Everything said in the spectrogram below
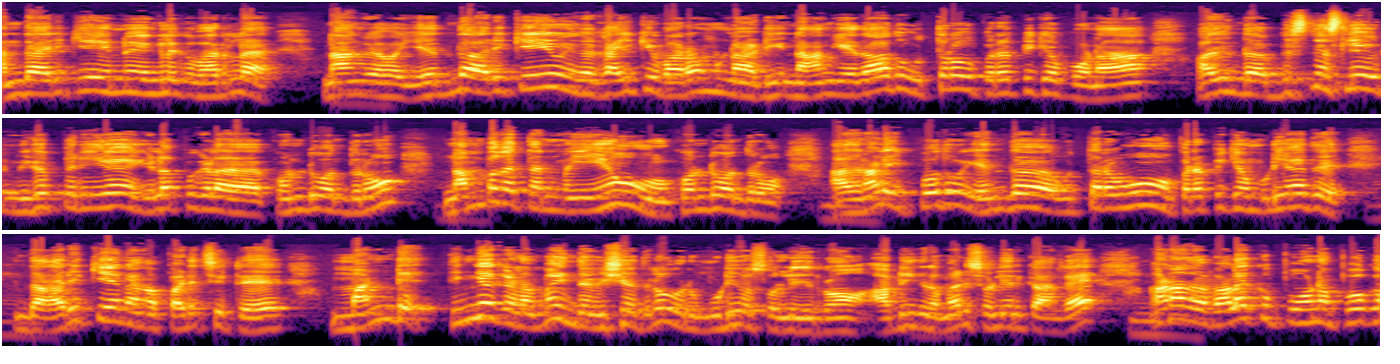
அந்த அறிக்கையை இன்னும் எங்களுக்கு வரல. நாங்கள் எந்த அறிக்கையும் எங்கள் கைக்கு வர முன்னாடி நாங்கள் ஏதாவது உத்தரவு பிறப்பிக்க போனால் அது இந்த பிஸ்னஸ்லேயே ஒரு மிகப்பெரிய இழப்புகளை கொண்டு வந்துடும் நம்பகத்தன்மையும் கொண்டு வந்துடும் அதனால் இப்போதும் எந்த உத்தரவும் பிறப்பிக்க முடியாது. இந்த அறிக்கையை நாங்கள் படிச்சுட்டு மண்டே திங்கக்கிழமை இந்த விஷயத்தில் ஒரு முடிவை சொல்லிடுறோம் அப்படிங்கிற மாதிரி சொல்லியிருக்காங்க. ஆனால் அந்த வழக்கு போன போக்க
